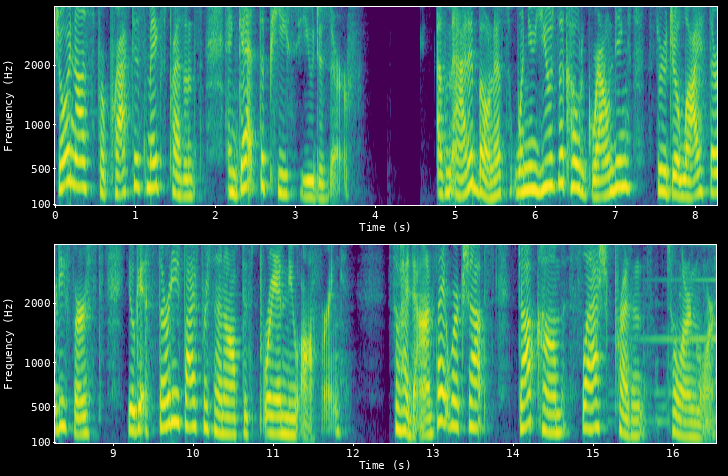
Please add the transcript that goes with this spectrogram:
Join us for Practice Makes Presence and get the peace you deserve. As an added bonus, when you use the code GROUNDING through July 31st, you'll get 35% off this brand new offering. So head to onsiteworkshops.com slash presence to learn more.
